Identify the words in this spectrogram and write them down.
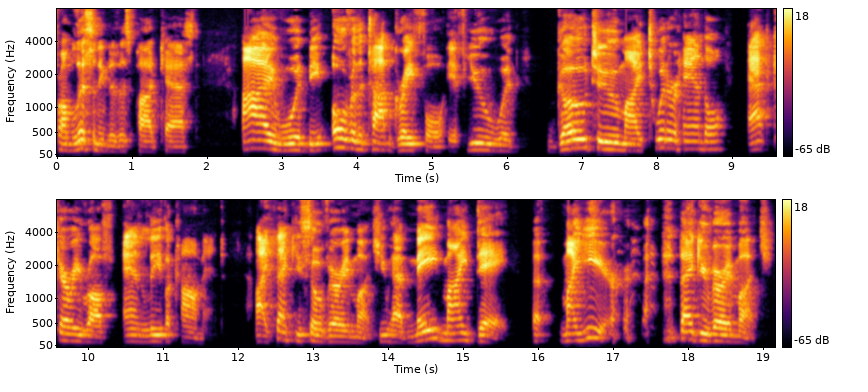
from listening to this podcast, I would be over the top grateful if you would go to my Twitter handle at Kerry Ruff and leave a comment. I thank you so very much. You have made my day, uh, my year. thank you very much.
